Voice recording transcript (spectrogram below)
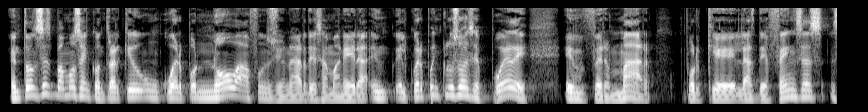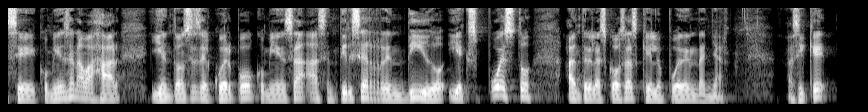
entonces vamos a encontrar que un cuerpo no va a funcionar de esa manera. El cuerpo incluso se puede enfermar porque las defensas se comienzan a bajar y entonces el cuerpo comienza a sentirse rendido y expuesto ante las cosas que lo pueden dañar. Así que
